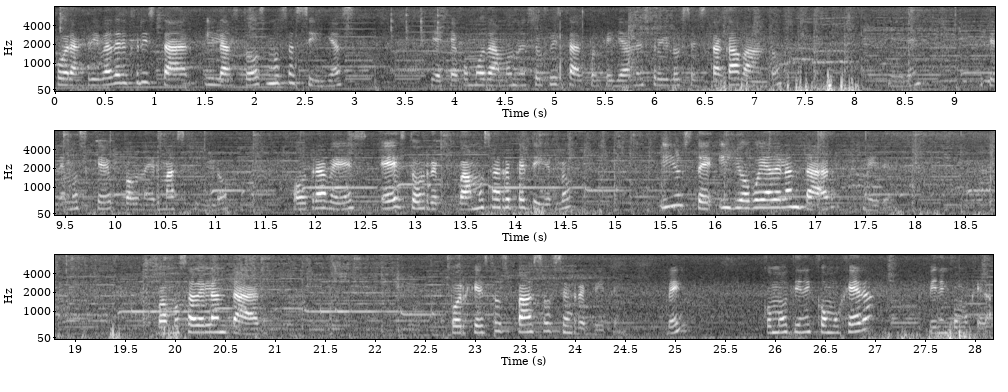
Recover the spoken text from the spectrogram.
por arriba del cristal y las dos mozasillas. Y aquí acomodamos nuestro cristal porque ya nuestro hilo se está acabando. Miren y tenemos que poner más hilo. Otra vez esto vamos a repetirlo. Y usted y yo voy a adelantar miren. Vamos a adelantar porque estos pasos se repiten. Ven cómo tiene cómo queda miren cómo queda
